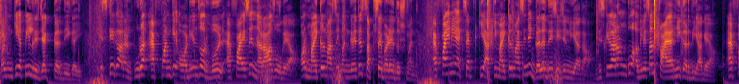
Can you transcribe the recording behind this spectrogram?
पर उनकी अपील रिजेक्ट कर दी गई। इसके कारण पूरा F1 के ऑडियंस और वर्ल्ड एफ़ से नाराज़ हो गया और माइकल मासी बन गए थे सबसे बड़े दुश्मन। एफ़ ने एक्सेप्ट किया कि माइकल मासी ने गलत डिसीज़न लिया था, जिसके कारण उनको अगले साल फायर ही कर दिया गया। एफ़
